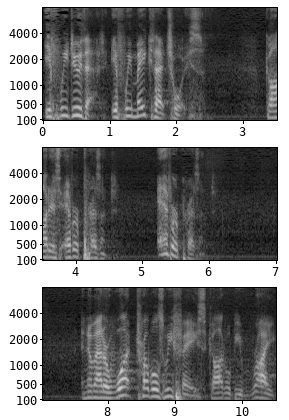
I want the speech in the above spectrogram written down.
If we do that, if we make that choice, God is ever present, ever present. And no matter what troubles we face, God will be right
